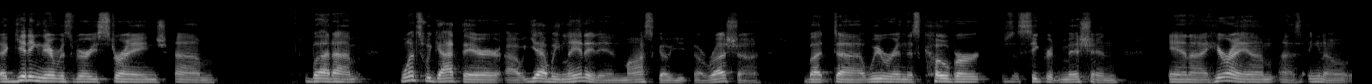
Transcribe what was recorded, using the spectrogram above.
uh, getting there was very strange. Um, but um, once we got there, uh, yeah, we landed in Moscow, uh, Russia, but uh, we were in this covert secret mission. And uh, here I am, uh, you know,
